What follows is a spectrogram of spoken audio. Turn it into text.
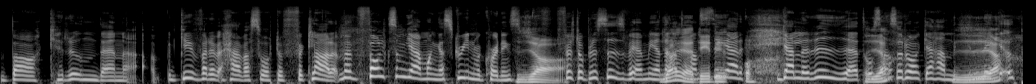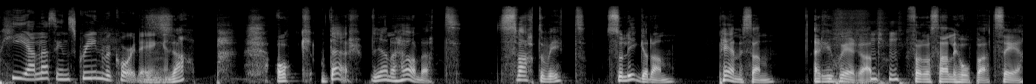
bakgrunden, gud vad det här var svårt att förklara, men folk som gör många screen recordings Ja. förstår precis vad jag menar, Ja, ja, att man det är det- ser åh. galleriet och Ja. sen så råkar han Ja. lägga upp hela sin screen recording. Japp. Och där, i ena hörnet, svart och vitt, så ligger den. Penisen erigerad för oss allihopa att se.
